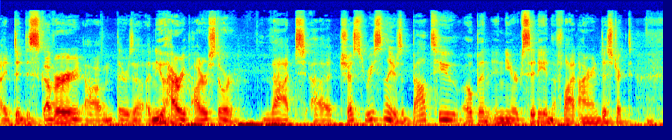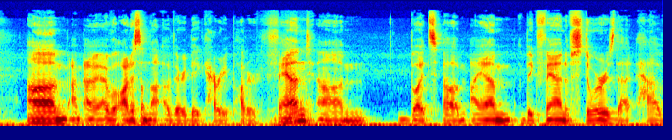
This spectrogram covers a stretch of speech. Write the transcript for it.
I, I did discover, um, there's a, a, new Harry Potter store that uh, just recently is about to open in New York City in the Flatiron district. Um, I, I, will honest, I'm not a very big Harry Potter fan, um, but um, I am a big fan of stores that have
